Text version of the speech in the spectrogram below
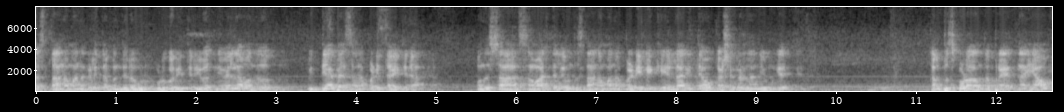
ಸ್ಥಾನಮಾನಗಳಿಂದ ಬಂದಿರೋ ಹುಡ್- ಹುಡುಗರಿದ್ದೀರಿ? ಇವತ್ತು ನೀವೆಲ್ಲ ಒಂದು ವಿದ್ಯಾಭ್ಯಾಸನ ಪಡಿತಾ ಇದ್ದೀರಾ? ಒಂದು ಸಮಾಜದಲ್ಲಿ ಒಂದು ಸ್ಥಾನಮಾನ ಪಡೀಲಿಕ್ಕೆ ಎಲ್ಲ ರೀತಿಯ ಅವಕಾಶಗಳನ್ನ ನಿಮಗೆ ಕಲ್ಪಿಸ್ಕೊಡುವಂಥ ಪ್ರಯತ್ನ ಯಾವ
